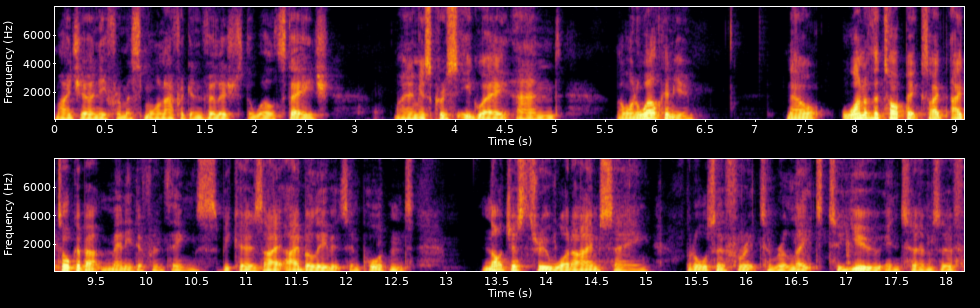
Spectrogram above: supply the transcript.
My Journey from a Small African Village to the World Stage. My name is Chris Igwe, and I want to welcome you. Now, one of the topics, I, I talk about many different things because I, I believe it's important, not just through what I'm saying, but also for it to relate to you in terms of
